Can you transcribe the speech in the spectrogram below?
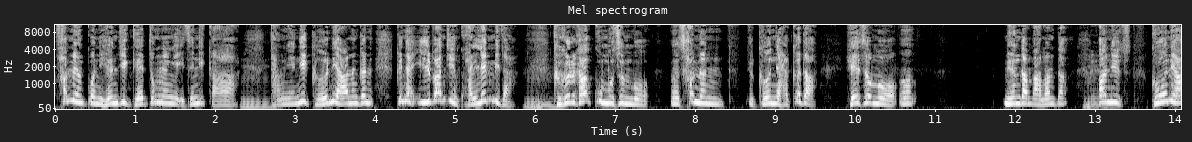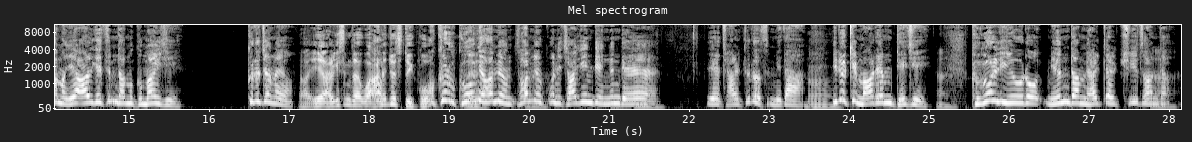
사면권이 현직 대통령에 있으니까 음. 당연히 건의하는 건 그냥 일반적인 관례입니다. 음. 그걸 갖고 무슨 뭐 어, 사면 건의할 거다 해서 뭐 어, 면담 안 한다. 네. 아니 건의하면 예 알겠습니다 하면 그만이지. 그러잖아요. 아, 예, 알겠습니다 하고 안 어. 해줄 수도 있고. 아, 그럼 건의하면 사면권이 자기인데 있는데 음. 예 잘 들었습니다. 어. 이렇게 말하면 되지. 아. 그걸 이유로 면담 할자를 취소한다. 아.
